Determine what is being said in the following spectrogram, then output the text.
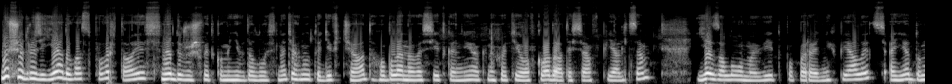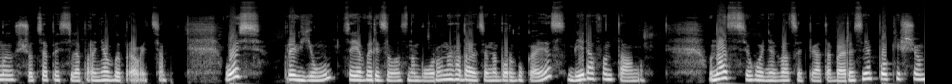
Ну що, друзі, я до вас повертаюсь. Не дуже швидко мені вдалося натягнути дівчат. Гобеленова сітка ніяк не хотіла вкладатися в п'яльце. Є заломи від попередніх п'ялиць, а я думаю, що це після прання виправиться. Ось прев'ю. Це я вирізала з набору. Нагадаю, це набор ЛКС біля фонтану. У нас сьогодні 25 березня поки що,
